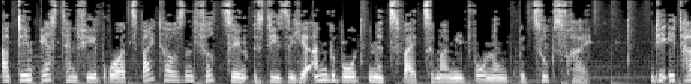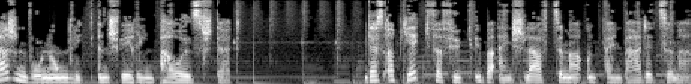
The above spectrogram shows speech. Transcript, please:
Ab dem 1. Februar 2014 ist diese hier angebotene Zweizimmer-Mietwohnung bezugsfrei. Die Etagenwohnung liegt in Schwerin-Paulsstadt. Das Objekt verfügt über ein Schlafzimmer und ein Badezimmer.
